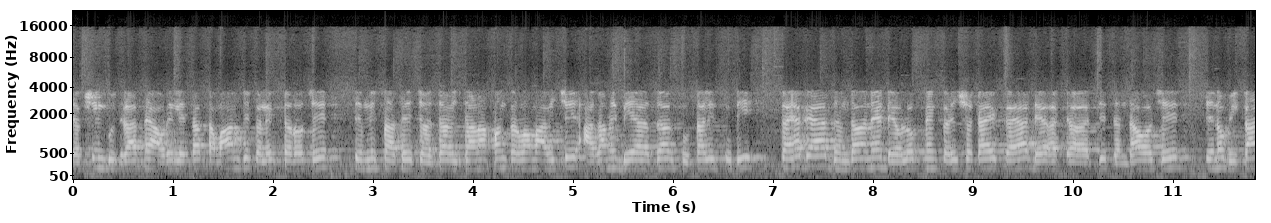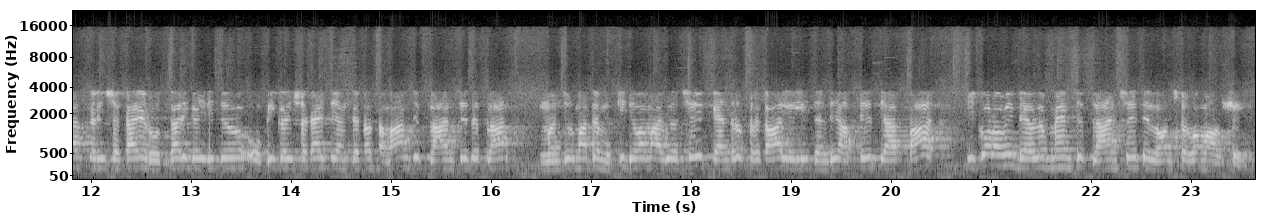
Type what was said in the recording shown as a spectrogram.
દક્ષિણ ગુજરાતને આવરી લેતા તમામ જે કલેક્ટરો છે તેમની સાથે ચર્ચા વિચારણા પણ કરવામાં આવી છે. આગામી બે હજાર સુડતાલીસ સુધી કયા કયા ધંધાને ડેવલપમેન્ટ કરી શકાય, કયા જે ધંધાઓ છે તેનો વિકાસ કરી શકાય, રોજગારી કઈ રીતે ઊભી કરી શકાય, તે અંગેનો તમામ જે પ્લાન છે, તે પ્લાન મંજૂર માટે મૂકી દેવામાં આવ્યો છે. કેન્દ્ર સરકાર લીલી ઝંડી આપશે, ત્યારબાદ ઇકોનોમિક ડેવલપમેન્ટ જે પ્લાન છે, તે લોન્ચ કરવામાં આવશે.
